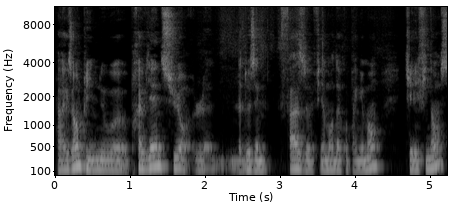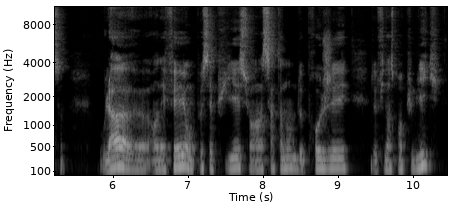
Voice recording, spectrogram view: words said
par exemple ils nous préviennent sur la deuxième phase finalement d'accompagnement, qui est les finances, où là en effet on peut s'appuyer sur un certain nombre de projets de financement public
